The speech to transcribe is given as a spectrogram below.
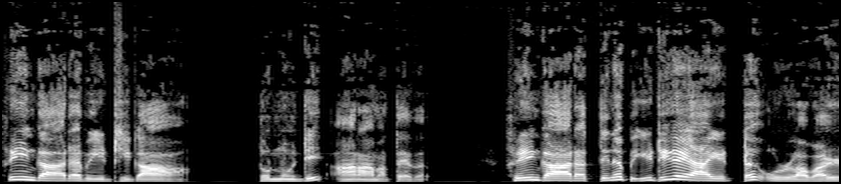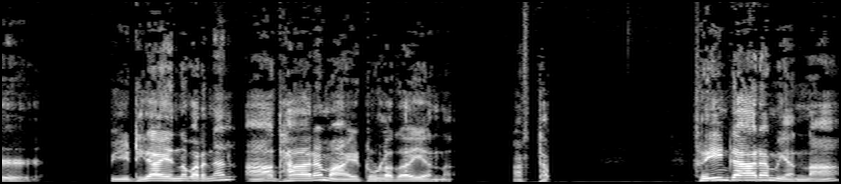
ഹ്രീങ്കാരപീഠിക തൊണ്ണൂറ്റി ആറാമത്തേത് ഹ്രീങ്കാരത്തിന് പീഠികയായിട്ട് ഉള്ളവൾ. പീഠിക എന്ന് പറഞ്ഞാൽ ആധാരമായിട്ടുള്ളത് എന്ന് അർത്ഥം. ഹ്രീങ്കാരം എന്ന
